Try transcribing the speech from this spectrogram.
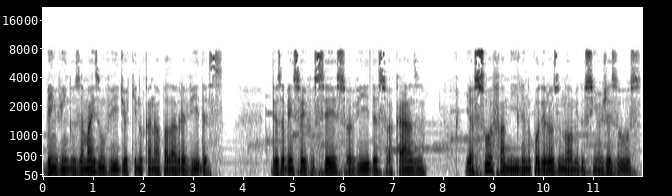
Bem-vindos a mais um vídeo aqui no canal Palavra Vidas. Deus abençoe você, sua vida, sua casa e a sua família no poderoso nome do Senhor Jesus.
